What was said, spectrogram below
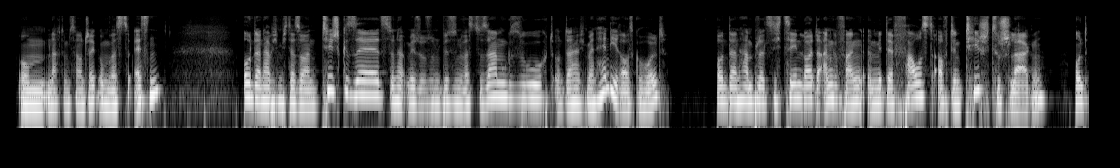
um nach dem Soundcheck, um was zu essen. Und dann habe ich mich da so an den Tisch gesetzt und habe mir so, so ein bisschen was zusammengesucht und dann habe ich mein Handy rausgeholt. Und dann haben plötzlich zehn Leute angefangen, mit der Faust auf den Tisch zu schlagen und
